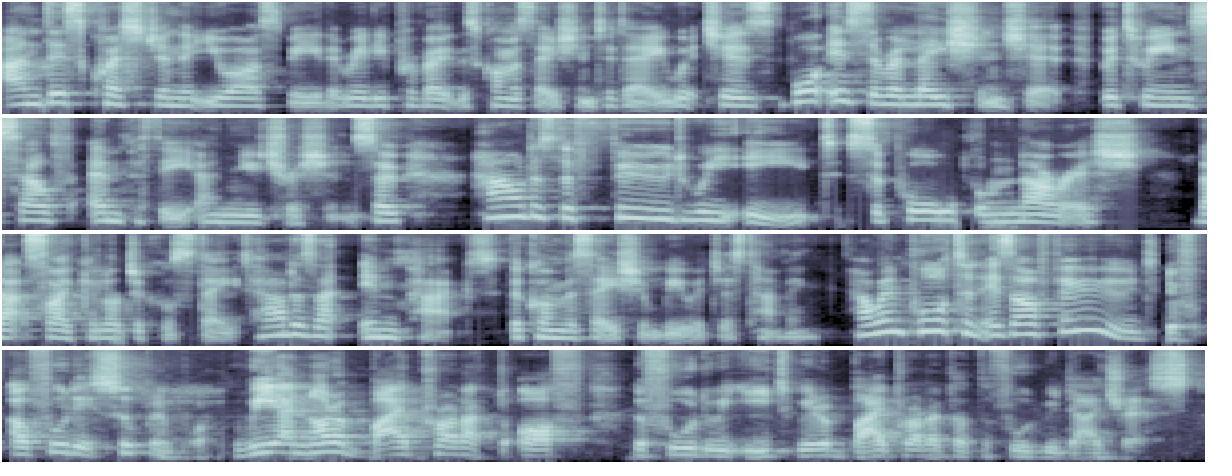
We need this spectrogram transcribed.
And this question that you asked me that really provoked this conversation today, which is what is the relationship between self empathy and nutrition? So, how does the food we eat support or nourish? That psychological state? How does that impact the conversation we were just having? How important is our food? if our food is super important we are not a byproduct of the food we eat we're a byproduct of the food we digest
